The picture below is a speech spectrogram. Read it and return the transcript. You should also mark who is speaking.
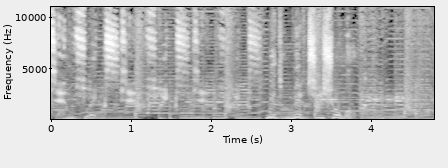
Speaker 1: 10 flicks. 10 flicks. 10 flicks. With Mirchi Somak.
